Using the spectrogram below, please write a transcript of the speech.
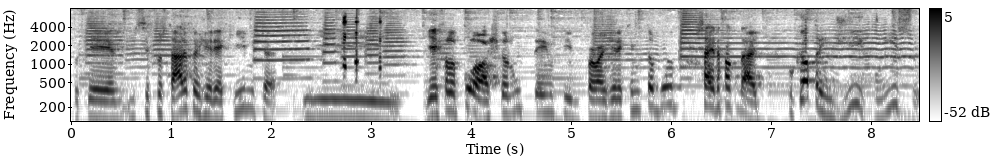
Porque se frustraram com a engenharia química e, e aí falou, pô, acho que eu não tenho que formar engenharia química, então vou sair da faculdade. O que eu aprendi com isso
